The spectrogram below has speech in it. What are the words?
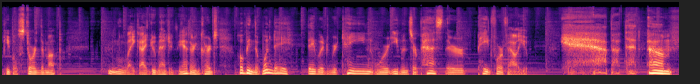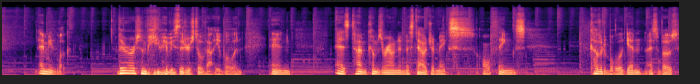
people stored them up, like I do Magic the Gathering cards, hoping that one day they would retain or even surpass their paid for value. Yeah, about that. Um, I mean, look, there are some Beanie Babies that are still valuable, and and as time comes around and nostalgia makes all things covetable again, I suppose,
